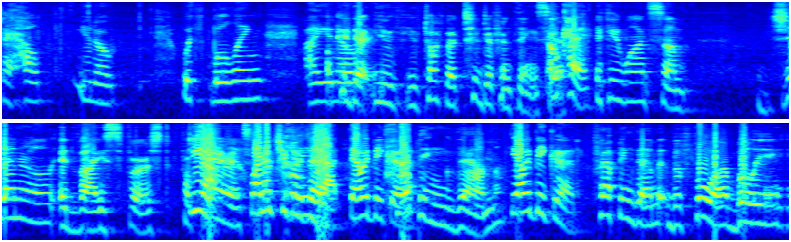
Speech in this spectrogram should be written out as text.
to help, you know, with bullying? Uh, you Okay, know, there, you've, you've talked about two different things here. Okay. If you want some general advice first for Yeah, parents. why don't you do that? That would be good. Prepping them, yeah, would be good. prepping them before bullying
